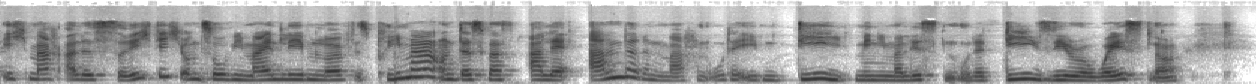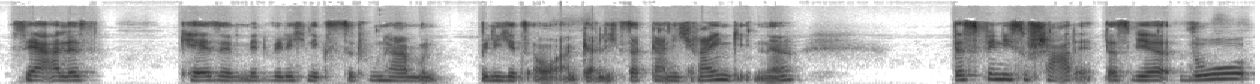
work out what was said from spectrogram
ich mache alles richtig und so wie mein Leben läuft, ist prima. Und das, was alle anderen machen oder eben die Minimalisten oder die Zero Wasteler, ist ja alles Käse, mit will ich nichts zu tun haben und will ich jetzt auch ehrlich gesagt gar nicht reingehen. Ne? Das finde ich so schade, dass wir so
